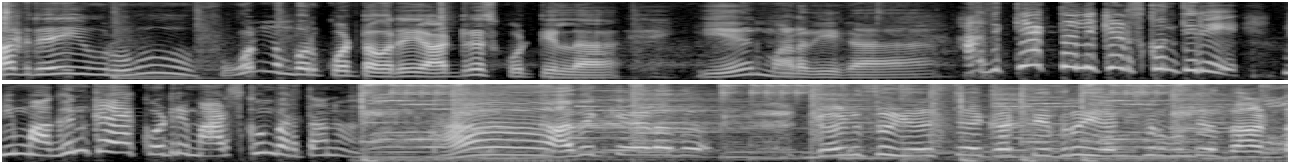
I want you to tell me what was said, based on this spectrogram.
ಆದರೆ ಇವರು ಫೋನ್ ನಂಬರ್ ಕೊಟ್ಟವ್ರಿ ಅಡ್ರೆಸ್ ಕೊಟ್ಟಿಲ್ಲ. ಏನು ಮಾಡೋದೀಗ ಅದಕ್ಕೆ ಯಾಕೆ ತಲೆ ಕೆಡ್ಸ್ಕೊಂತೀರಿ? ನಿಮ್ಮ ಮಗನ ಕೈಯಾಗ ಕೊಡ್ರಿ ಮಾಡಿಸ್ಕೊಂಡ್ ಬರ್ತಾನು. ಹಾ ಅದಕ್ಕೆ ಹೇಳೋದು. ಗಂಡಸು ಎಷ್ಟೇ ಗಟ್ಟಿದ್ರು ಹೆಂಗಸರು ಮುಂದೆ ದಾಟ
